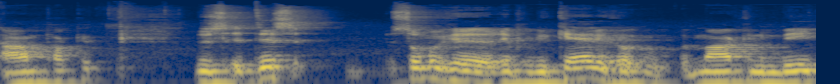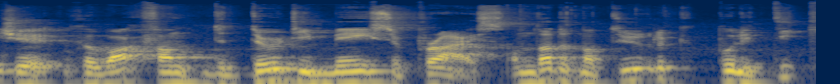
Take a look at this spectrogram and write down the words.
aanpakken. Dus het is, sommige republikeinen maken een beetje gewacht van de Dirty May surprise, omdat het natuurlijk politiek,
